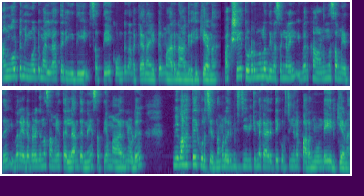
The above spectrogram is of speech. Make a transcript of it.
അങ്ങോട്ടും ഇങ്ങോട്ടും അല്ലാത്ത രീതിയിൽ സത്യയെ കൊണ്ട് നടക്കാനായിട്ട് മാരൻ ആഗ്രഹിക്കുകയാണ്. പക്ഷേ തുടർന്നുള്ള ദിവസങ്ങളിൽ ഇവർ കാണുന്ന സമയത്ത് ഇവർ ഇടപഴകുന്ന സമയത്തെല്ലാം തന്നെ സത്യം മാരനോട് വിവാഹത്തെക്കുറിച്ച് നമ്മൾ ഒരുമിച്ച് ജീവിക്കുന്ന കാര്യത്തെക്കുറിച്ച് ഇങ്ങനെ പറഞ്ഞുകൊണ്ടേയിരിക്കുകയാണ്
